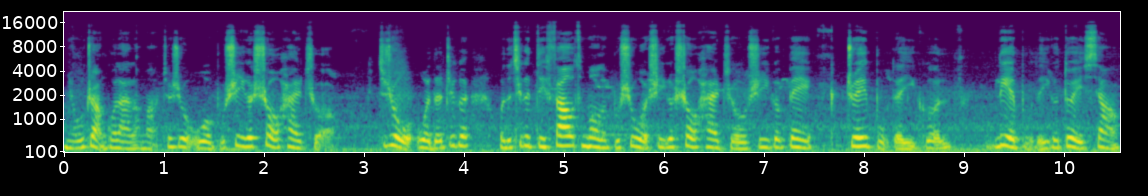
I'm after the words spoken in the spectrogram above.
扭转过来了嘛，就是我不是一个受害者，就是我我的这个我的这个 default mode 不是我是一个受害者，我是一个被追捕的一个。猎捕的一个对象，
